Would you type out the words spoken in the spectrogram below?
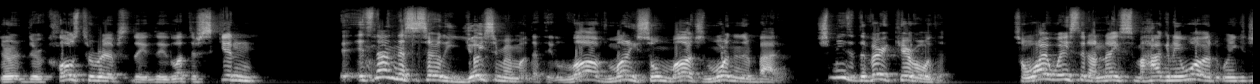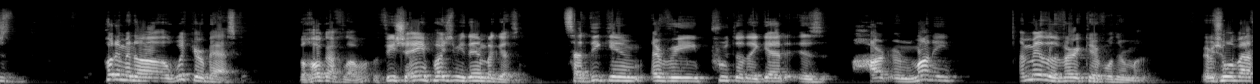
their their clothes to rip. So they, they let their skin it's not necessarily yosim that they love money so much more than their body. It just means that they're very careful with it. So why waste it on nice mahogany wood when you could just put them in a, a wicker basket? Tzaddikim, every pruta they get is hard-earned money, and they're very careful with their money. Rabbi Shmuel Bar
